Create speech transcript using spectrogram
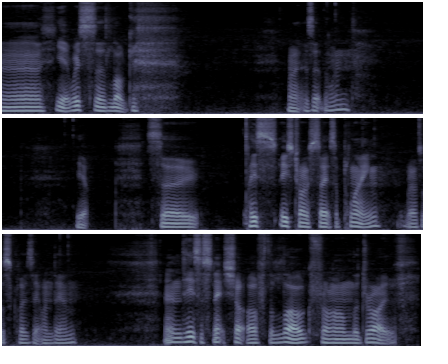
Uh, yeah, where's the log? Right, is that the one? Yep. So he's he's trying to say it's a plane. Well, I'll just close that one down. And here's a snapshot of the log from the drive.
